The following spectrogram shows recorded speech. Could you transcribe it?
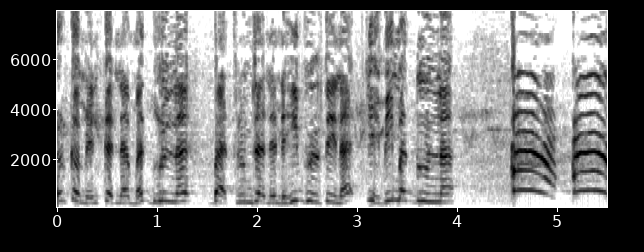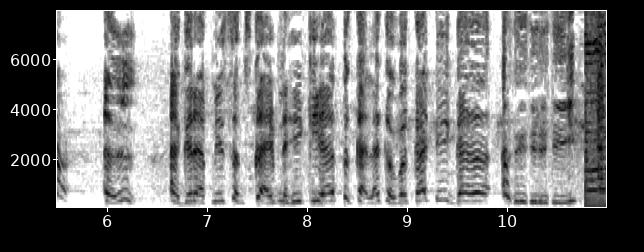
और कमेंट करना मत भूलना। बाथरूम जाने नहीं भूलते ना, ये भी मत भूलना। अगर आपने सब्सक्राइब नहीं किया तो काला कौवा काटेगा।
